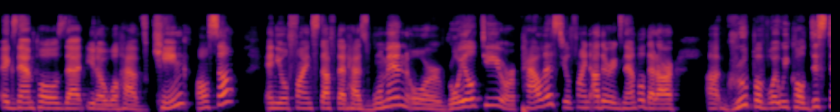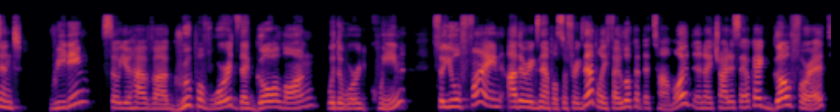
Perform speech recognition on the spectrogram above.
examples that you know will have King also, and you'll find stuff that has woman or royalty or palace. You'll find other examples that are a group of what we call distant reading. So you have a group of words that go along with the word queen. So you'll find other examples. So for example, if I look at the Talmud and I try to say, okay, go for it,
